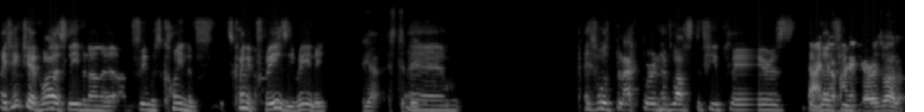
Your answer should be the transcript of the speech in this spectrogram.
I think Jed Wallace leaving on a on free was kind of it's kind of crazy, really. Yeah, it's the big. Um, I suppose Blackburn have lost a few players. And their few manager as well.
